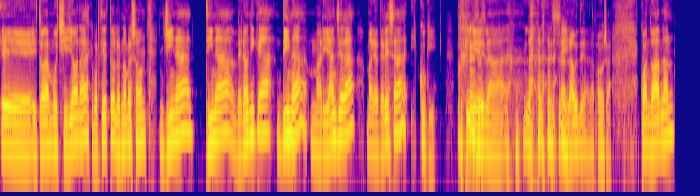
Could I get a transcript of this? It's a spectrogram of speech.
Eh, y todas muy chillonas, que por cierto, los nombres son Gina, Tina, Verónica, Dina, María Ángela, María Teresa y Cookie. Cookie, es la, la, la- Sí. la la famosa. Cuando hablan,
